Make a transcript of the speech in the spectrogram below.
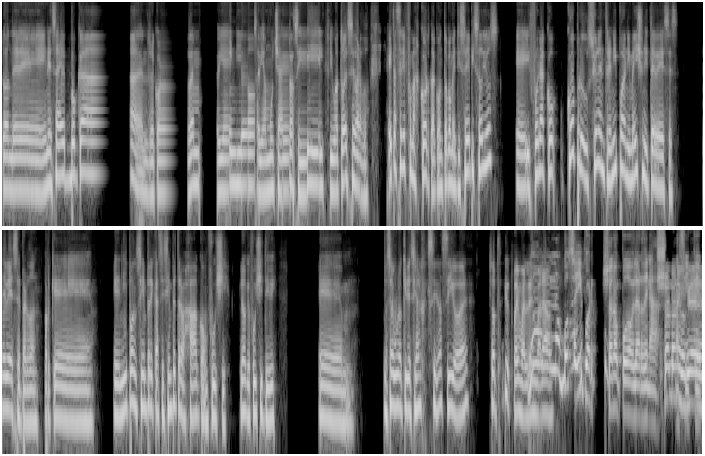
donde en esa época, ah, recordemos, había indios, había mucha guerra civil, y todo ese bardo. Esta serie fue más corta, contó con 26 episodios eh, y fue una co- coproducción entre Nippon Animation y TBS. TBS, perdón, porque eh, Nippon siempre, casi siempre trabajaba con Fuji, creo que Fuji TV. Eh, no sé, ¿alguno quiere decir algo? Si no, sigo, ¿eh? Yo estoy re mal No, no, embalado. no, vos seguís porque yo no puedo hablar de nada. Yo lo único que voy a decir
